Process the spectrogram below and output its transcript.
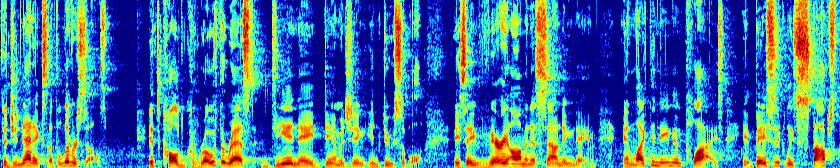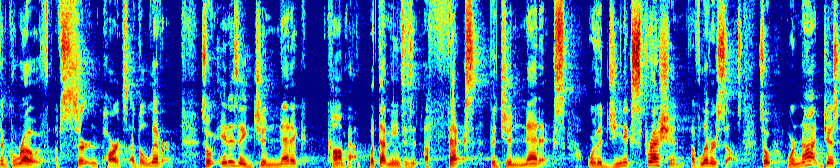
the genetics of the liver cells. It's called growth arrest DNA damaging inducible. It's a very ominous sounding name. And like the name implies, it basically stops the growth of certain parts of the liver. So it is a genetic compound. What that means is it affects the genetics or the gene expression of liver cells. So we're not just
